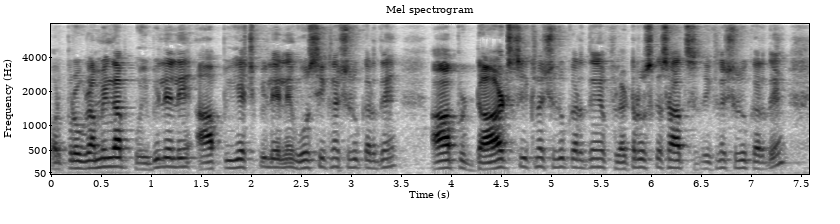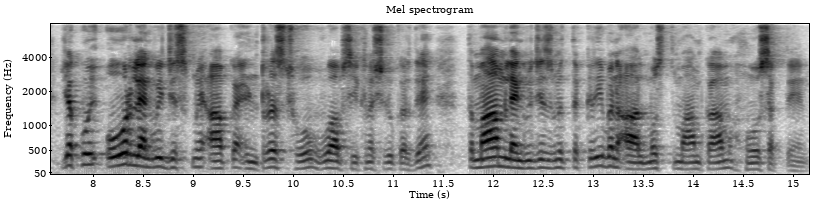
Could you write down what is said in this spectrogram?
और प्रोग्रामिंग आप कोई भी ले लें, आप पीएचपी ले लें, वो सीखना शुरू कर दें, आप डार्ट सीखना शुरू कर दें फ्लटर उसके साथ सीखना शुरू कर दें, या कोई और लैंग्वेज जिसमें आपका इंटरेस्ट हो, वो आप सीखना शुरू कर दें। तमाम लैंग्वेजेस में तकरीबन आलमोस्ट तमाम काम हो सकते हैं।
